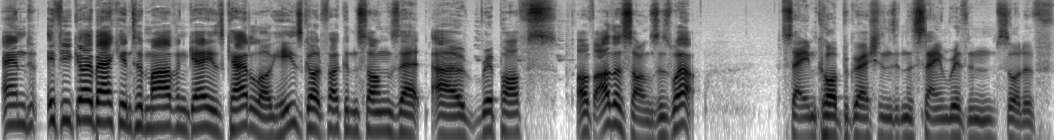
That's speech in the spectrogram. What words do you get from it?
And if you go back into Marvin Gaye's catalog, he's got fucking songs that are rip-offs of other songs as well. Same chord progressions in the same rhythm sort of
